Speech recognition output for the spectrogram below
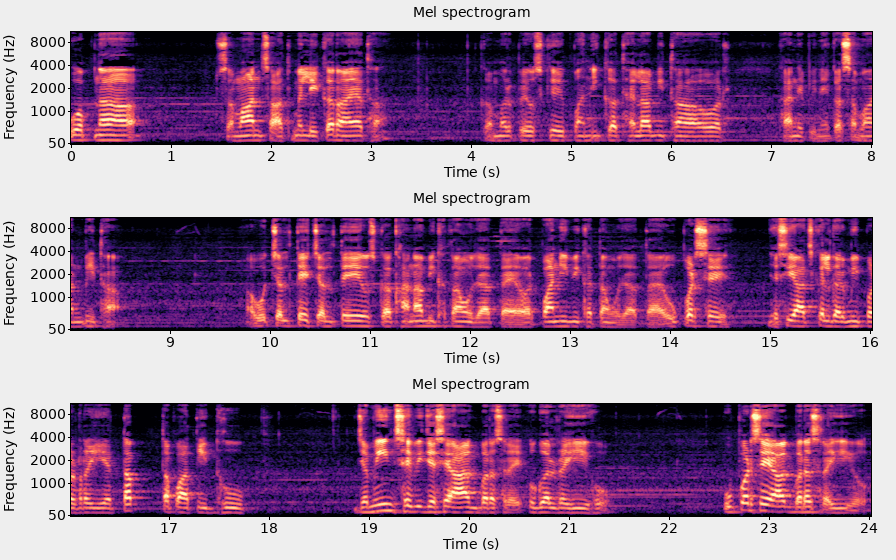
वो अपना सामान साथ में लेकर आया था। कमर पे उसके पानी का थैला भी था और खाने पीने का सामान भी था। और वो चलते चलते उसका खाना भी ख़त्म हो जाता है और पानी भी ख़त्म हो जाता है। ऊपर से जैसी आजकल गर्मी पड़ रही है, तप तप आती धूप। ज़मीन से भी जैसे आग बरस रही, उगल रही हो। ऊपर से आग बरस रही हो।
